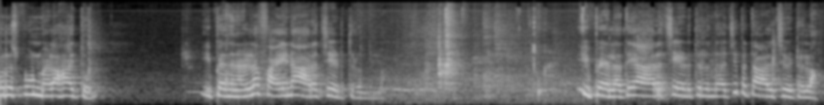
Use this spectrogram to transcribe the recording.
ஒரு ஸ்பூன் மிளகாய்த்தூள் இப்போ இதை நல்லா ஃபைனாக அரைச்சி எடுத்துகிட்டு வந்துடலாம். இப்போ எல்லாத்தையும் அரைச்சி எடுத்துகிட்டு வந்தாச்சு. இப்போ தாளித்து விட்டுடலாம்.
